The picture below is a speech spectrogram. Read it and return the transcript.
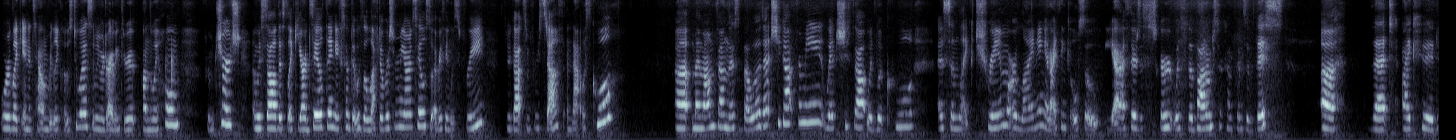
or like in a town really close to us and we were driving through it on the way home from church and we saw this like yard sale thing except it was the leftovers from a yard sale so everything was free we got some free stuff and that was cool uh, my mom found this boa that she got for me which she thought would look cool as some like trim or lining and i think also yeah if there's a skirt with the bottom circumference of this uh, that i could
